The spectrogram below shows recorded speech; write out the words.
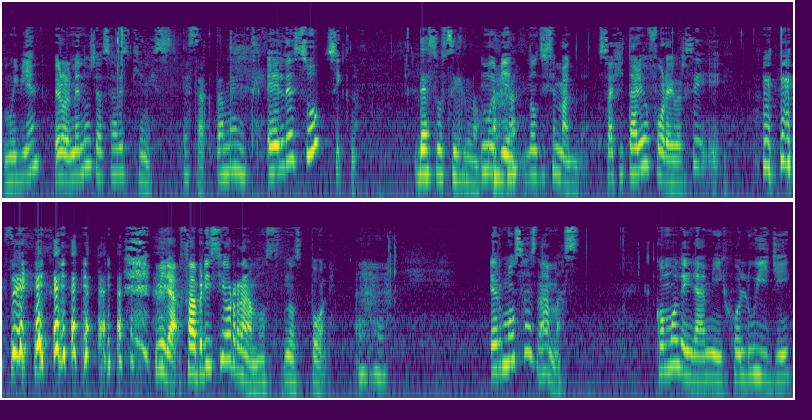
Muy bien. Pero al menos ya sabes quién es. Exactamente. El de su signo. De su signo. Muy Ajá. bien, nos dice Magda. Sagitario Forever, sí. Mira, Fabricio Ramos nos pone. Ajá. Hermosas damas, ¿cómo le irá a mi hijo Luigi?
